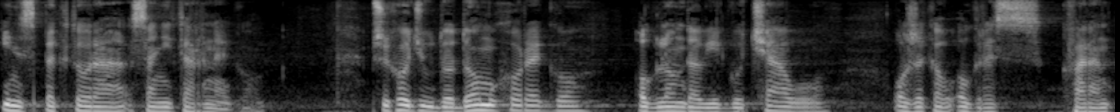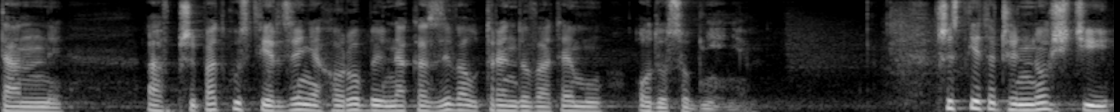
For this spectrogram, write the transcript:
inspektora sanitarnego. Przychodził do domu chorego, oglądał jego ciało, orzekał okres kwarantanny, a w przypadku stwierdzenia choroby nakazywał trędowatemu odosobnienie. Wszystkie te czynności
